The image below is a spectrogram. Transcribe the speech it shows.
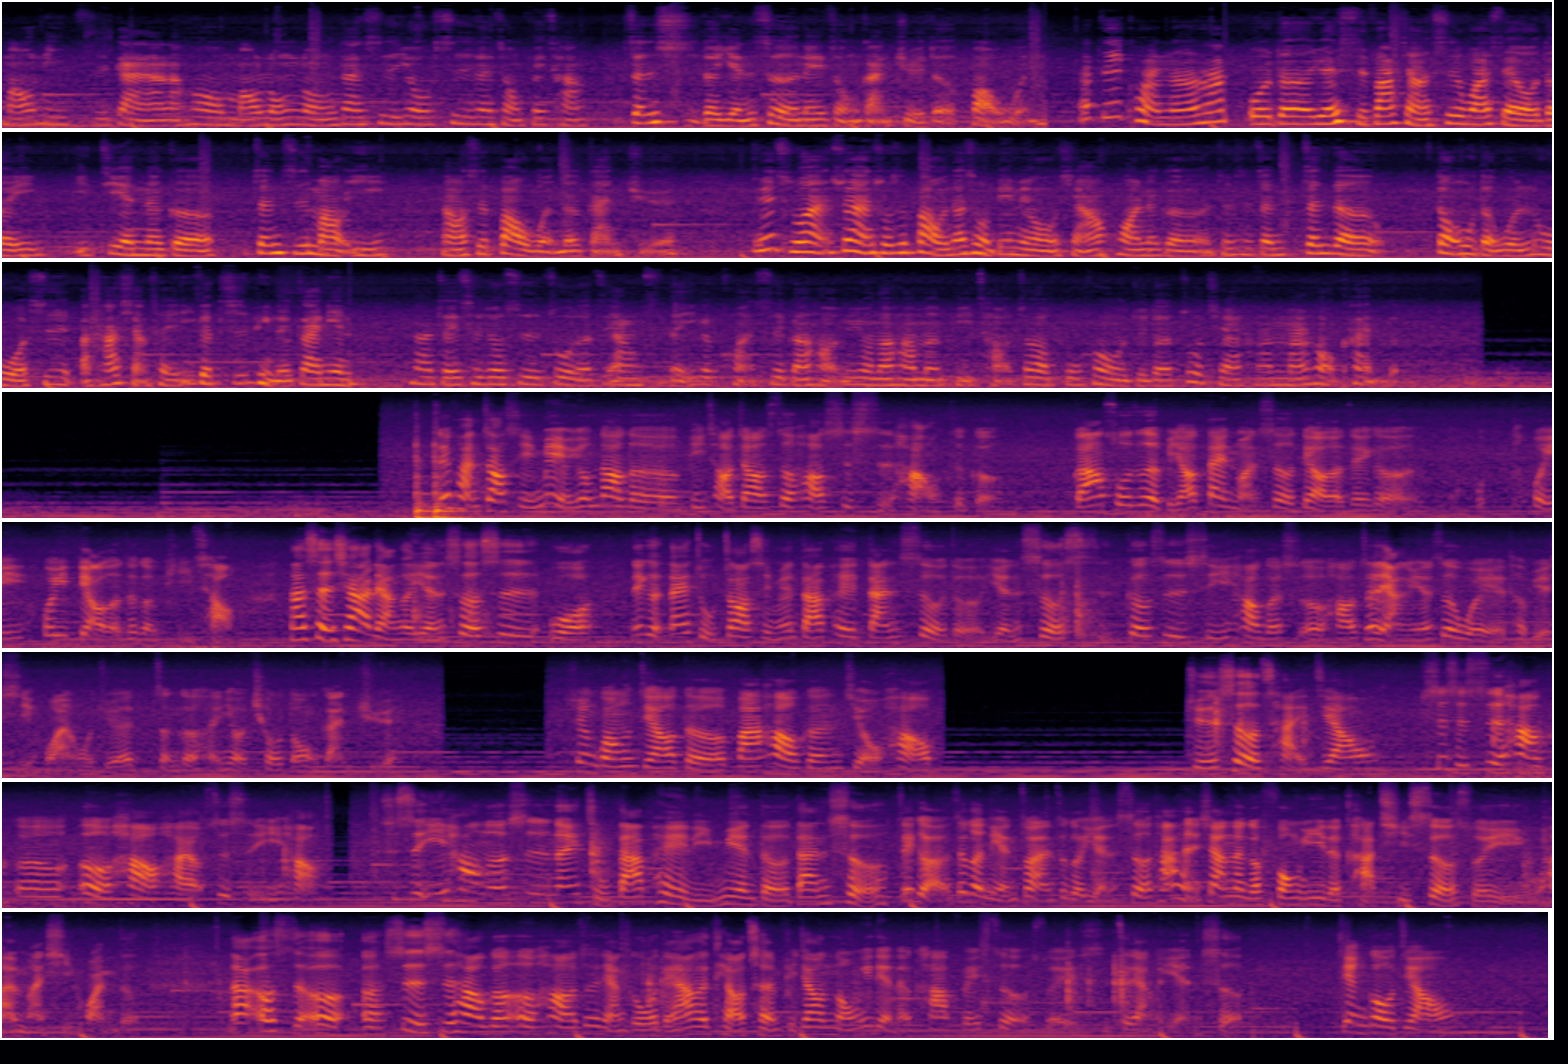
毛呢质感啊，然后毛茸茸，但是又是那种非常真实的颜色的那种感觉的豹纹。那这一款呢？它我的原始发想是 YSL 的一一件那个针织毛衣，然后是豹纹的感觉。因为虽然虽然说是豹纹，但是我并没有想要画那个就是真真的动物的纹路，我是把它想成一个织品的概念。那这一次就是做了这样子的一个款式，刚好运用到他们皮草这个部分，我觉得做起来还蛮好看的。款造型里面有用到的皮草胶色号是十号，这个刚刚说这个比较带暖色调的这个灰灰调的这个皮草。那剩下两个颜色是我那个那组造型里面搭配单色的颜色是各是十一号跟十二号，这两个颜色我也特别喜欢，我觉得整个很有秋冬感觉。炫光胶的八号跟九号，绝色彩胶。四十四号跟二号还有四十一号，四十一号呢是那一组搭配里面的单色，这个这个年钻这个颜色，它很像那个风衣的卡其色，所以我还蛮喜欢的。那二十二呃四十四号跟二号这两个，我等下会调成比较浓一点的咖啡色，所以是这两个颜色。建构胶，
